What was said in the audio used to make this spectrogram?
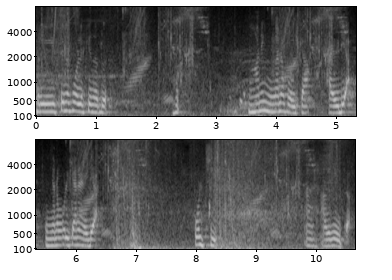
ട്രീസിനെ പൊളിക്കുന്നത്. ഞാൻ ഇങ്ങനെ പൊളിക്കാം. ഐഡിയ. ഇങ്ങനെ പൊളിക്കാൻ ഐഡിയ. പൊളിച്ചി. ആ അത് കഴിക്കാം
